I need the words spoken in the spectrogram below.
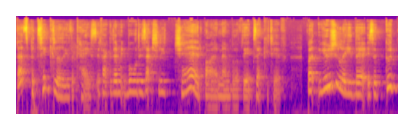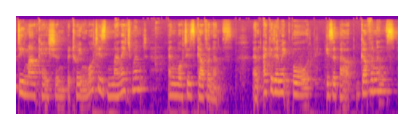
That's particularly the case if academic board is actually chaired by a member of the executive. But usually there is a good demarcation between what is management and what is governance. An academic board is about governance,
